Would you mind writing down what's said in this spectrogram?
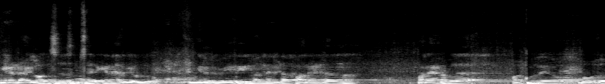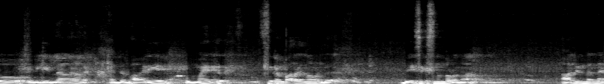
ഇങ്ങനെ ഡയലോഗ്സ് സംസാരിക്കാനേ അറിയുള്ളൂ. ഇങ്ങനെ ഒരു വേദിയിൽ വന്ന് എന്താ പറയേണ്ടതെന്ന് പറയാനുള്ള പക്വതയോ ബോധവോ എനിക്കില്ലാന്ന് എന്റെ ഭാര്യയും ഉമ്മയൊക്കെ സ്ഥിരം പറയുന്നതുകൊണ്ട് ബേസിക്സ് നിന്നും തുടങ്ങാം. ആദ്യം തന്നെ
